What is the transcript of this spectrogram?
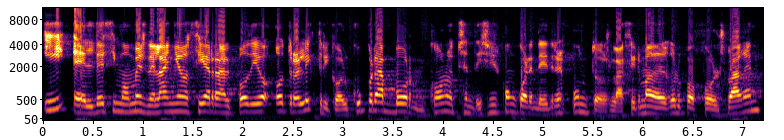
Y el décimo mes del año cierra el podio otro eléctrico, el Cupra Born, con 86,43 puntos. La firma del grupo Volkswagen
